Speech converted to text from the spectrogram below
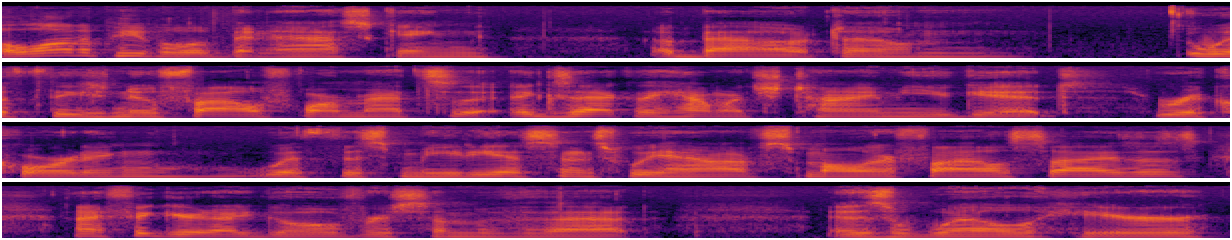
A lot of people have been asking about um, with these new file formats exactly how much time you get recording with this media since we have smaller file sizes. I figured I'd go over some of that as well here.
